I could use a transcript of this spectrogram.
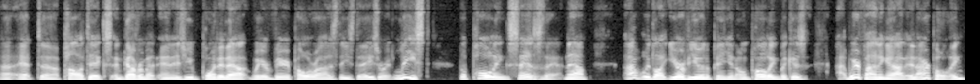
uh, at uh, politics and government, and as you pointed out, we are very polarized these days, or at least the polling says that. Now, I would like your view and opinion on polling because uh, we're finding out in our polling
